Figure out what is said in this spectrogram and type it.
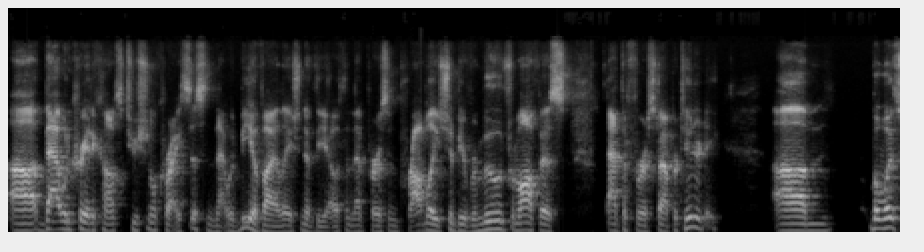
Uh, that would create a constitutional crisis, and that would be a violation of the oath, and that person probably should be removed from office at the first opportunity. Um, but what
